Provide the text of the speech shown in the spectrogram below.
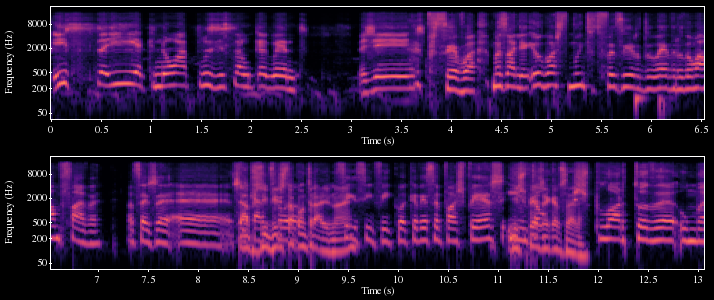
Isso aí é que não há posição que aguente. Beijinhos. Percebo. Mas olha, eu gosto muito de fazer do edredom almofada. Ou seja, uh, Já percebi, com- ao contrário, não é? Sim, sim, fico com a cabeça para os pés E os pés então exploro toda uma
